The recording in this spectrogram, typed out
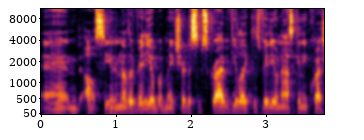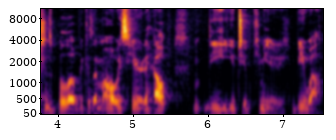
And I'll see you in another video. But make sure to subscribe if you like this video and ask any questions below because I'm always here to help the YouTube community. Be well.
